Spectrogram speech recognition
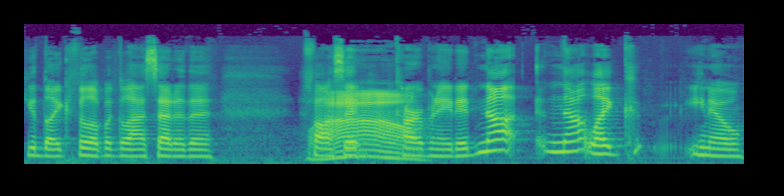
You'd like fill up a glass out of the faucet, Wow. carbonated. Not not like you know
